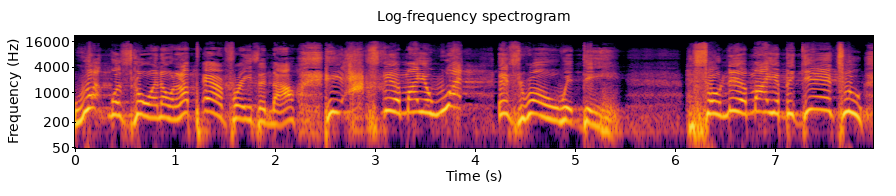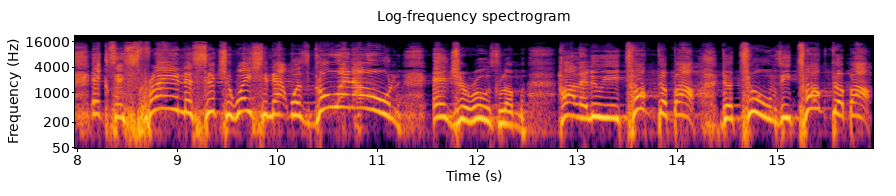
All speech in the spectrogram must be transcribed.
what was going on. And I'm paraphrasing now. He asked Nehemiah, What is wrong with thee? So Nehemiah began to explain the situation that was going on in Jerusalem. Hallelujah. He talked about the tombs. He talked about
